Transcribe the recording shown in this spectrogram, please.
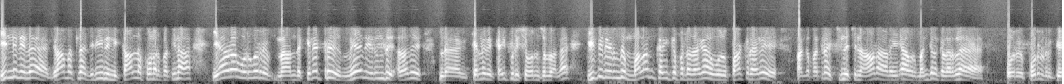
இந்நிலையில கிராமத்துல திடீர்னு இன்னைக்கு காலைல போனார் பாத்தீங்கன்னா யாரோ ஒருவர் அந்த கிணற்று மேல் இருந்து அதாவது இந்த கிணறு கைப்பிடி சோறுன்னு சொல்லுவாங்க இதுல இருந்து மலம் கழிக்கப்பட்டதாக ஒரு பாக்குறாரு. அங்க பாத்தீங்கன்னா சின்ன சின்ன ஆடை ஆடையா ஒரு மஞ்சள் கலர்ல ஒரு பொருள் இருக்கு.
